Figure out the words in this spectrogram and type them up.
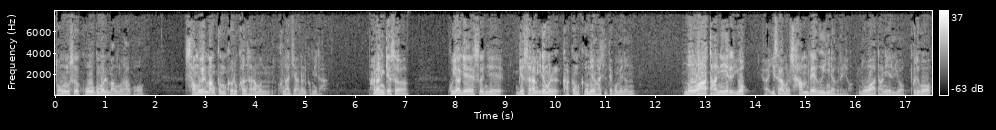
동서 고금을 막론하고 사무엘만큼 거룩한 사람은 흔하지 않을 겁니다. 하나님께서 구약에서 이제 몇 사람 이름을 가끔 거명하실 때 보면은 노아, 다니엘, 욥, 이 사람을 3대 의인이라 그래요. 노아, 다니엘, 욥. 그리고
